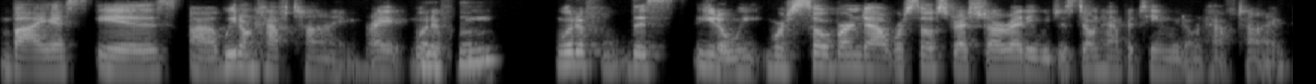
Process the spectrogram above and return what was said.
bias is uh, we don't have time, right? What if we mm-hmm what if this you know we, we're so burned out we're so stretched already we just don't have a team we don't have time?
